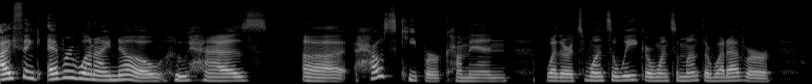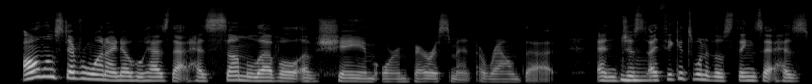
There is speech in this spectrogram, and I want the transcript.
I think everyone I know who has a housekeeper come in, whether it's once a week or once a month or whatever, almost everyone I know who has that has some level of shame or embarrassment around that. And just Mhm. I think it's one of those things that has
